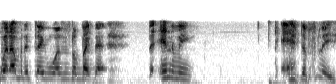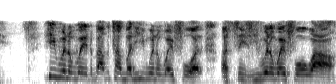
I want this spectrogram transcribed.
whatever the thing was and stuff like that, the enemy had to flee. He went away. The Bible talks about he went away for a season. He went away for a while.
